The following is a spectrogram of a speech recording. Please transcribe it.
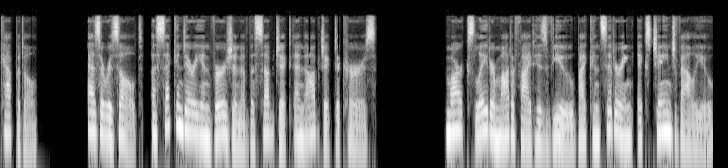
capital. As a result, a secondary inversion of the subject and object occurs. Marx later modified his view by considering exchange value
